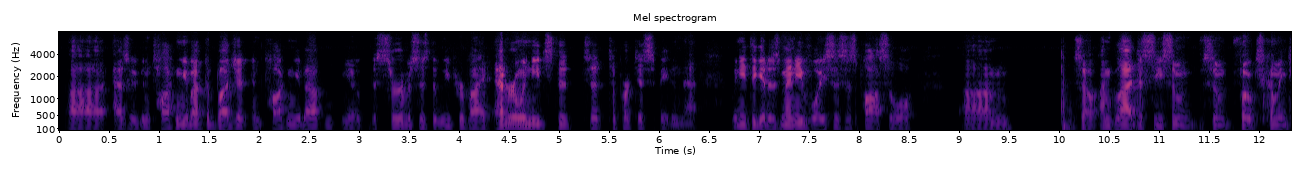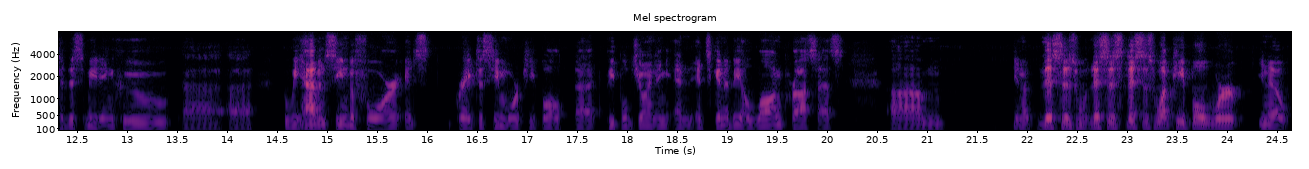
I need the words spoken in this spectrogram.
Uh, as we've been talking about the budget and talking about, you know, the services that we provide, everyone needs to, to, to participate in that. We need to get as many voices as possible. Um, so I'm glad to see some, some folks coming to this meeting who, uh, uh, who we haven't seen before. It's great to see more people, uh, people joining and it's going to be a long process. Um, you know, this is, this is, this is what people were, you know,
